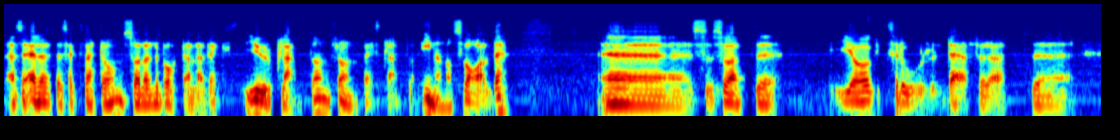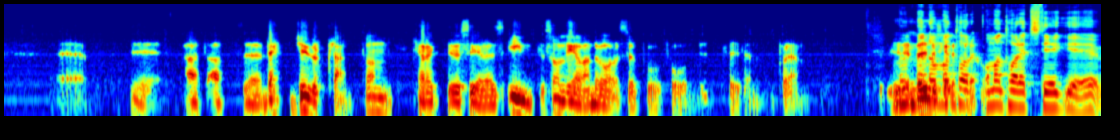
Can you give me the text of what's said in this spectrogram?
alltså, eller rättare sagt tvärtom, sållade bort alla växt, djurplankton från växtplankton innan de svalde. Eh, så, så, att eh, jag tror därför att, eh, eh att, att eh, djurplankton karaktäriserades inte som levande varelser på, på tiden på den men, men om, man tar, om man tar ett steg eh,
